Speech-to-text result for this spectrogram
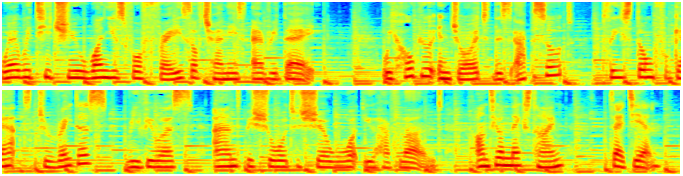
where we teach you one useful phrase of Chinese every day. We hope you enjoyed this episode. Please don't forget to rate us, review us, and be sure to share what you have learned. Until next time, 再见。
